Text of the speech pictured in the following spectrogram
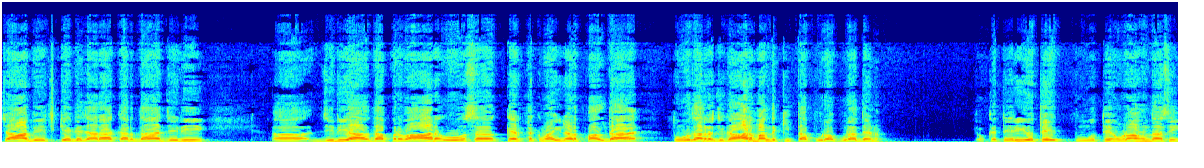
ਚਾਹ ਵੇਚ ਕੇ ਗੁਜ਼ਾਰਾ ਕਰਦਾ ਜਿਹੜੀ ਜਿਹਦੀ ਆਪਦਾ ਪਰਿਵਾਰ ਉਸ ਕਿਰਤ ਕਮਾਈ ਨਾਲ ਪਲਦਾ ਤੂੰ ਉਹਦਾ ਰੁਜ਼ਗਾਰ ਬੰਦ ਕੀਤਾ ਪੂਰਾ ਪੂਰਾ ਦਿਨ। ਕਿਉਂਕਿ ਤੇਰੀ ਉੱਥੇ, ਤੂੰ ਉੱਥੇ ਆਉਣਾ ਹੁੰਦਾ ਸੀ,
